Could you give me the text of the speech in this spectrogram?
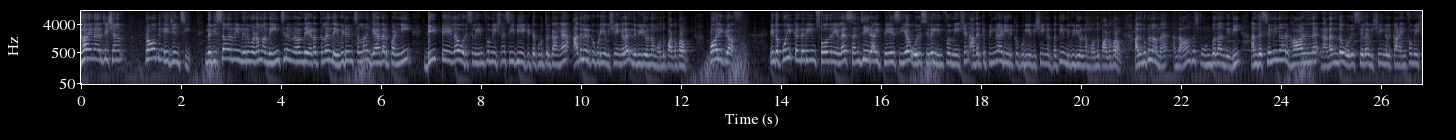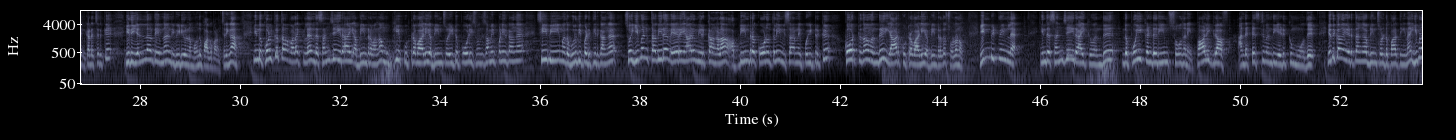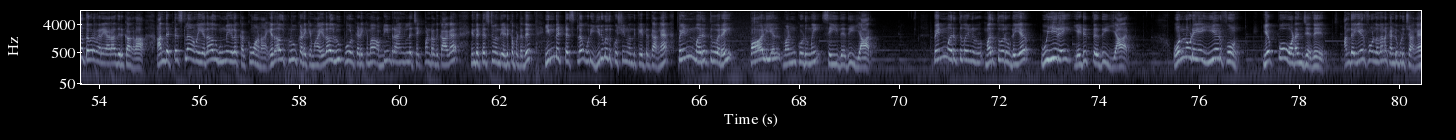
Hi நர்ஜிஷாம் prop agency இந்த விசாரணை நிறுவனம் அந்த இன்சிடென்ட் நடந்த இடத்துல இந்த எவிடன்ஸ் எல்லாம் கேதர் பண்ணி டீட்டெயிலாக ஒரு சில இன்ஃபர்மேஷனை சிபிஐ கிட்ட கொடுத்துருக்காங்க. அதில் இருக்கக்கூடிய விஷயங்களை இந்த வீடியோவில் நம்ம வந்து பார்க்க போகிறோம் பாலிகிராஃப் இந்த பொய் கண்டறியும் சோதனையில் சஞ்சய் ராய் பேசிய ஒரு சில இன்ஃபர்மேஷன் அதற்கு பின்னாடி இருக்கக்கூடிய விஷயங்கள் பற்றி இந்த வீடியோவில் நம்ம வந்து பார்க்க போகிறோம் அது மட்டும் இல்லாமல் அந்த ஆகஸ்ட் ஒன்பதாம் தேதி அந்த செமினார் ஹாலில் நடந்த ஒரு சில விஷயங்களுக்கான இன்ஃபர்மேஷன் கிடச்சிருக்கு. இது எல்லாத்தையும் தான் இந்த வீடியோவில் நம்ம வந்து பார்க்க போகிறோம் சரிங்களா? இந்த கொல்கத்தா வழக்கில் இந்த சஞ்சய் ராய் அப்படின்றவன் தான் முக்கிய குற்றவாளி அப்படின்னு சொல்லிட்டு போலீஸ் வந்து சப்மிட் பண்ணியிருக்காங்க. சிபிஐயும் அதை உறுதிப்படுத்தியிருக்காங்க. ஸோ இவன் தவிர வேற யாரும் இருக்காங்களா அப்படின்ற கோணத்திலையும் விசாரணை போயிட்டு இருக்கு. கோர்ட்டு தான் வந்து யார் குற்றவாளி அப்படின்றத சொல்லணும். இன் பிட்வீனில் இந்த சஞ்சய் ராய்க்கு வந்து இந்த பொய் கண்டறியும் சோதனை பாலிகிராஃப் அந்த டெஸ்ட் வந்து எடுக்கும் போது எதுக்காக எடுத்தாங்க அப்படின்னு சொல்லிட்டு பார்த்தீங்கன்னா இவனை தவிர வேற யாராவது இருக்காங்களா? அந்த டெஸ்ட்டில் அவன் ஏதாவது உண்மைகளை கக்குவானா? ஏதாவது க்ளூ கிடைக்குமா? ஏதாவது லூப் ஹோல் கிடைக்குமா? அப்படின்ற ஆங்கிளில் செக் பண்ணுறதுக்காக இந்த டெஸ்ட் வந்து எடுக்கப்பட்டது. இந்த டெஸ்ட்டில் ஒரு இருபது கொஷின் வந்து கேட்டிருக்காங்க. பெண் மருத்துவரை பாலியல் வன்கொடுமை செய்தது யார்? பெண் மருத்துவ மருத்துவருடைய உயிரை எடுத்தது யார்? உன்னுடைய இயர்ஃபோன் எப்போ உடஞ்சது? அந்த இயர்ஃபோனில் தானே கண்டுபிடிச்சாங்க.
